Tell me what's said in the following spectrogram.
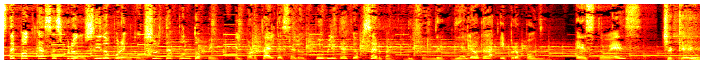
Este podcast es producido por enconsulta.p, el portal de salud pública que observa, difunde, dialoga y propone. Esto es Chequeo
